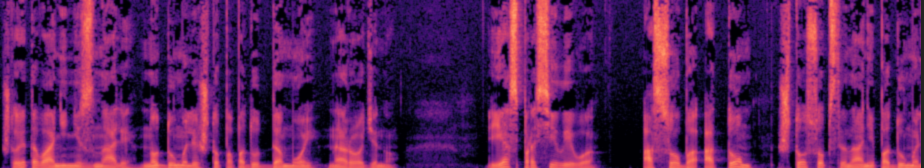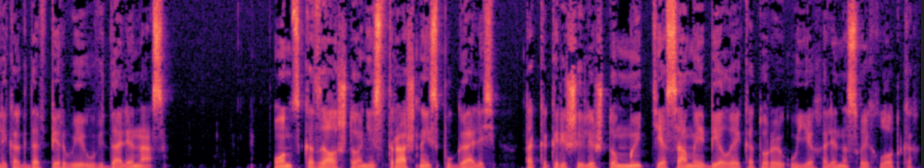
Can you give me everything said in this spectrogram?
что этого они не знали, но думали, что попадут домой, на родину. И я спросил его особо о том, что, собственно, они подумали, когда впервые увидали нас. Он сказал, что они страшно испугались, так как решили, что мы те самые белые, которые уехали на своих лодках,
